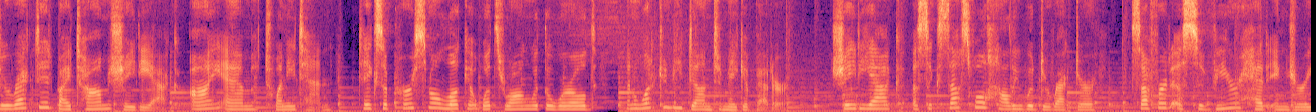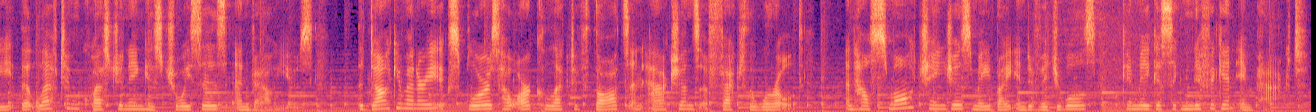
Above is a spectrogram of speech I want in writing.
Directed by Tom Shadyac, I Am 2010 takes a personal look at what's wrong with the world and what can be done to make it better. Shadyac, a successful Hollywood director, suffered a severe head injury that left him questioning his choices and values. The documentary explores how our collective thoughts and actions affect the world, and how small changes made by individuals can make a significant impact.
